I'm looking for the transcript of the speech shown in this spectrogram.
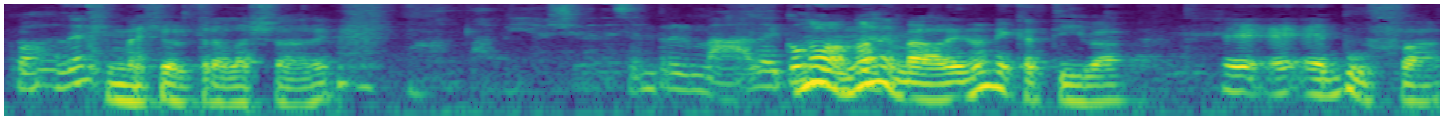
Quale? che è meglio tralasciare. Mamma mia, ci vede sempre il male. No, Comunque- non è male, non è cattiva. È, è- è buffa,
